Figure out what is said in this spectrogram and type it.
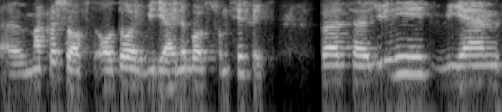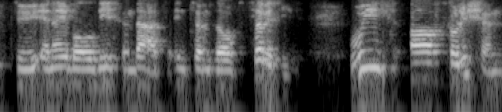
uh, Microsoft, although VDI enables from Citrix. But you need VMs to enable this and that in terms of services. With our solution,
